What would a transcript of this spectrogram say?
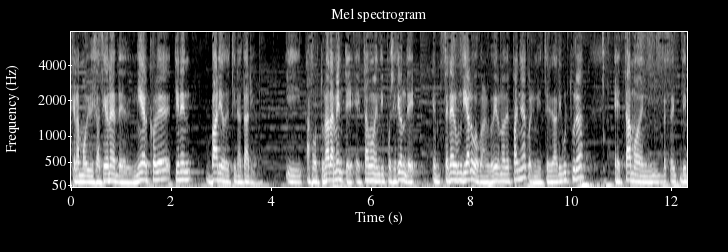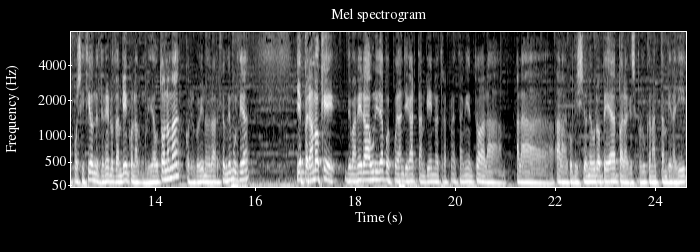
Que las movilizaciones del miércoles tienen varios destinatarios y afortunadamente estamos en disposición de tener un diálogo con el Gobierno de España, con el Ministerio de Agricultura. Estamos en disposición de tenerlo también con la comunidad autónoma, con el Gobierno de la región de Murcia. Y esperamos que de manera unida pues, puedan llegar también nuestros planteamientos a la, a, la, a la Comisión Europea para que se produzcan también allí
